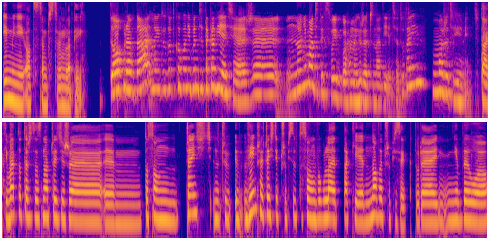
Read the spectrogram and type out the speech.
Im mniej odstępstw, tym lepiej. To prawda, no i dodatkowo nie będzie taka, wiecie, że no nie macie tych swoich ukochanych rzeczy na diecie. Tutaj możecie je mieć. Tak, i warto też zaznaczyć, że ym, to są część, znaczy większa część tych przepisów to są w ogóle takie nowe przepisy, które nie było,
